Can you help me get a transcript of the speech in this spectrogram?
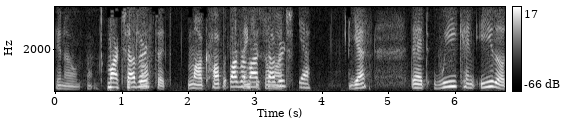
you know, Marx Hubbard. Marx Hubbard. Barbara Thank Marx you so Hubbard. Much. Yeah. Yes, that we can either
